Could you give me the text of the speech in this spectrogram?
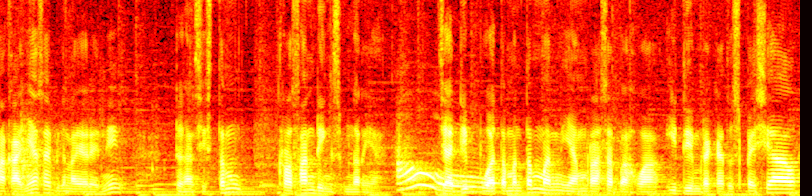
Makanya saya bikin layar ini dengan sistem crowdfunding sebenarnya. Oh. Jadi buat teman-teman yang merasa bahwa ide mereka itu spesial,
